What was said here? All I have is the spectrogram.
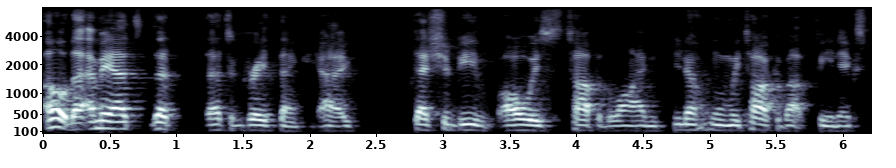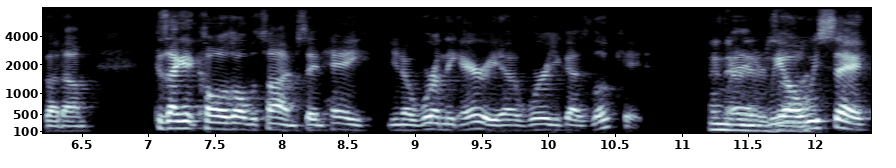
Oh, that, I mean, that's that that's a great thing. I that should be always top of the line, you know, when we talk about Phoenix. But um, because I get calls all the time saying, "Hey, you know, we're in the area. Where are you guys located?" And, and we always say,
